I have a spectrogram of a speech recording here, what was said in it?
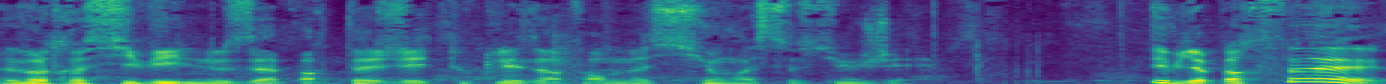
Votre civil nous a partagé toutes les informations à ce sujet. Eh bien parfait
